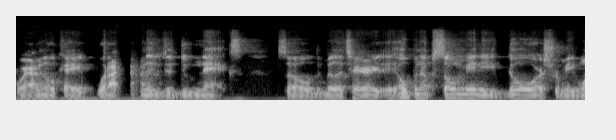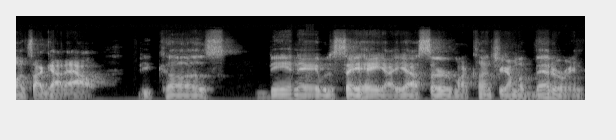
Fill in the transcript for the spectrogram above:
where I know okay what I needed to do next. So the military it opened up so many doors for me once I got out because being able to say hey I, yeah I served my country I'm a veteran.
